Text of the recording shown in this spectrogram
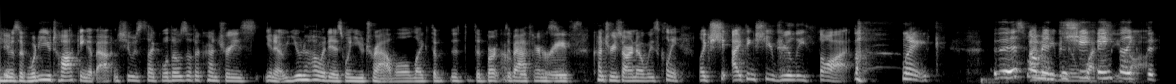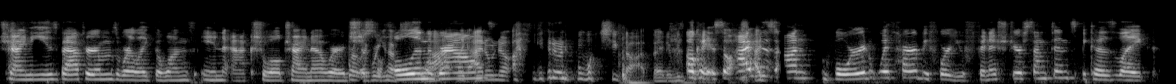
he was like, "What are you talking about?" And she was like, "Well, those other countries, you know, you know how it is when you travel. Like the the the, bir- Oh, the bathrooms countries aren't always clean. Like she, I think she really thought, like." This woman, does she think she like thought. the Chinese bathrooms were like the ones in actual China where it's Or, like, just where a hole in the SWAT? Like, ground? I don't know. I don't know what she thought, but it was Okay, so I I- was on board with her before you finished your sentence because, like,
